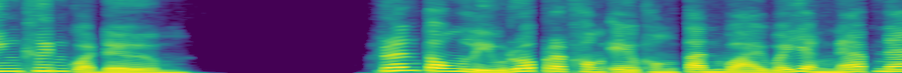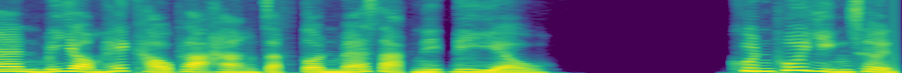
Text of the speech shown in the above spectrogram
ยิ่งขึ้นกว่าเดิม เรื่นตรงหลิวรวบประคองเอวของตันหวายไว้อย่างแนบแน่นไม่ยอมให้เขาพละห่างจากตนแม้สักนิดเดียว คุณผู้หญิงเฉิน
